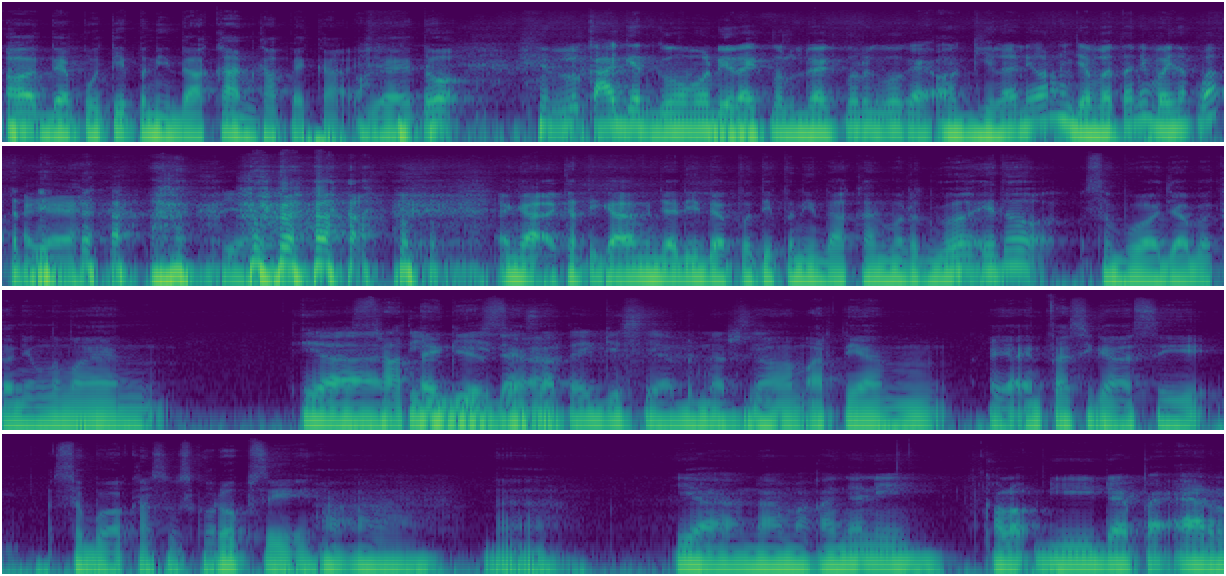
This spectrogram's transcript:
Oh, deputi penindakan KPK. Yaitu lu kaget gue ngomong direktur-direktur gue kayak oh gila nih orang jabatannya banyak banget nih. Iya. Iya. enggak ketika menjadi deputi penindakan menurut gue itu sebuah jabatan yang lumayan Iya, tinggi Strategis dan ya. strategis ya benar sih. dalam artian ya investigasi sebuah kasus korupsi. Heeh. Nah, Iya, nah makanya nih kalau di DPR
